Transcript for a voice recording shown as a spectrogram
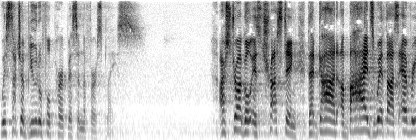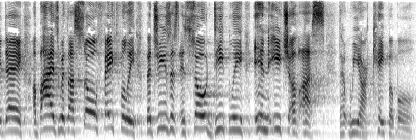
with such a beautiful purpose in the first place. Our struggle is trusting that God abides with us every day, abides with us so faithfully that Jesus is so deeply in each of us that we are capable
